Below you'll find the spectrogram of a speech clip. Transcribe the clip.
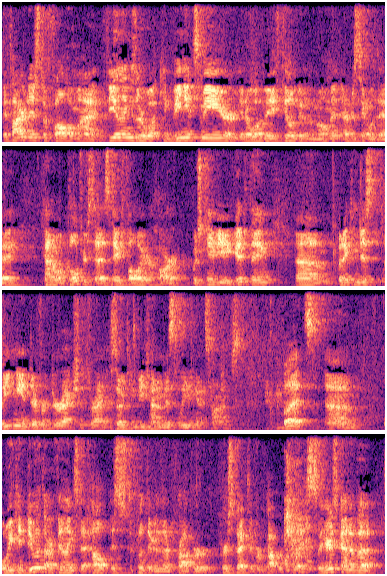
if I were just to follow my feelings or what convenience me or you know what made me feel good in the moment every single day, kind of what culture says, hey, follow your heart, which can be a good thing, um, but it can just lead me in different directions, right? So it can be kind of misleading at times. But um, what we can do with our feelings to help is to put them in their proper perspective or proper place. So here's kind of a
